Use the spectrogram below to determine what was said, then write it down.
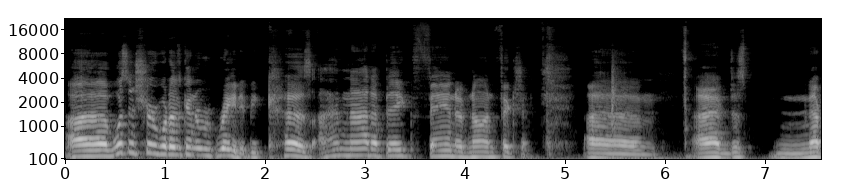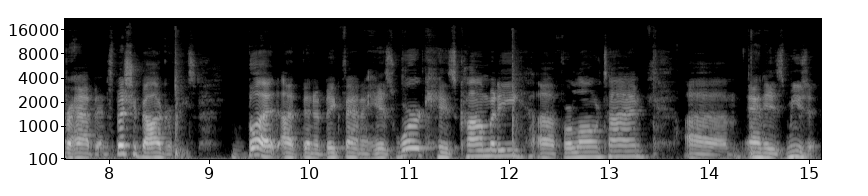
Uh, wasn't sure what I was going to rate it because I'm not a big fan of nonfiction. Um, I just never have been, especially biographies. But I've been a big fan of his work, his comedy uh, for a long time, um, and his music.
